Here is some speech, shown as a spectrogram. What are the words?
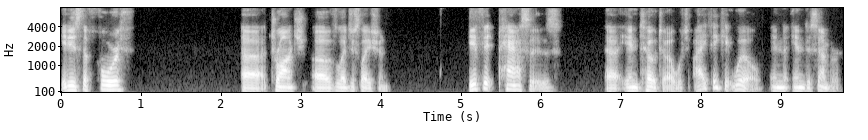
It is the fourth uh, tranche of legislation. If it passes uh, in toto, which I think it will in in December,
